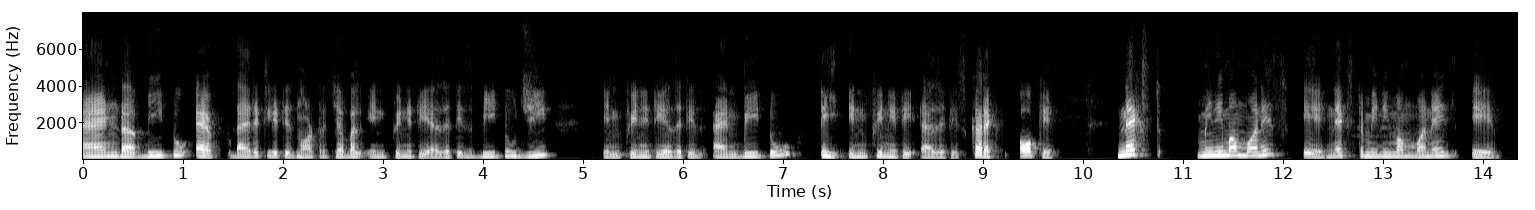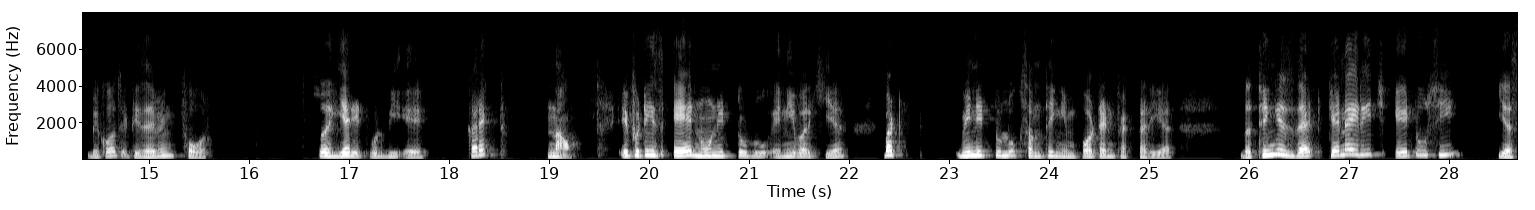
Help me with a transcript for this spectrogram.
And uh, b to f directly it is not reachable infinity as it is. B to g infinity as it is. And b to t infinity as it is. Correct. Okay. Next minimum one is a next minimum one is a because it is having 4 so here it would be a correct? Now if it is a no need to do any work here but we need to look something important factor here. The thing is that can i reach a to c? Yes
